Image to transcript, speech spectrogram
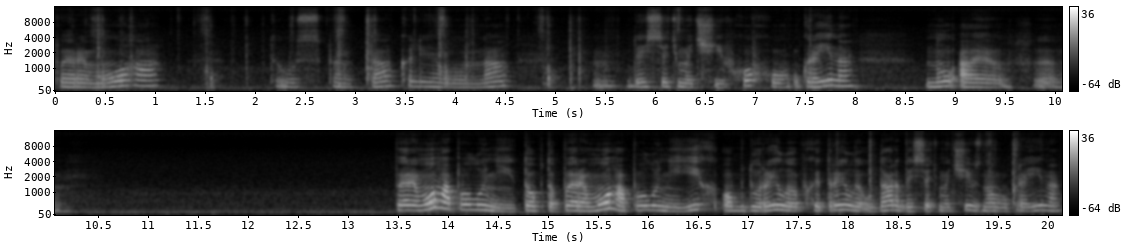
Перемога. Туз Пентаклі, Луна. 10 мечів. Хо-хо. Україна. Ну, а. е, Перемога по луні. Тобто перемога по луні. Їх обдурили, обхитрили, удар 10 мечів, знову Україна,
